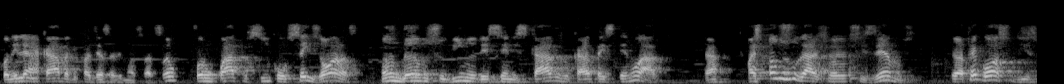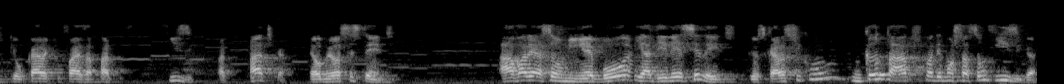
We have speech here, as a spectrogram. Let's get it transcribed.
Quando ele acaba de fazer essa demonstração, foram quatro, cinco ou seis horas andando, subindo e descendo escadas, o cara está extenuado. Tá? Mas todos os lugares que nós fizemos, eu até gosto disso, porque o cara que faz a parte física, a parte prática, é o meu assistente. A avaliação minha é boa e a dele é excelente, porque os caras ficam encantados com a demonstração física,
